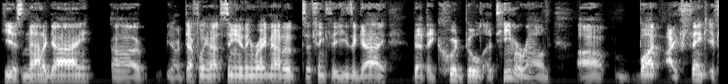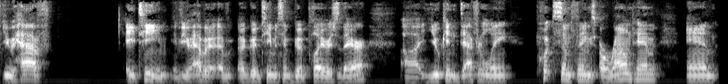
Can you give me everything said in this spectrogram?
He is not a guy, uh, you know, definitely not seeing anything right now to, to think that he's a guy that they could build a team around. Uh, but I think if you have a team, if you have a, a good team and some good players there, uh, you can definitely put some things around him and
